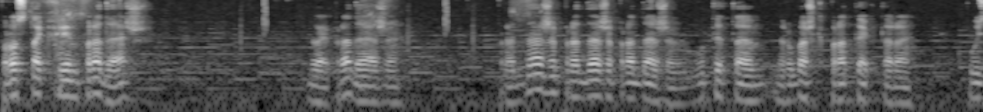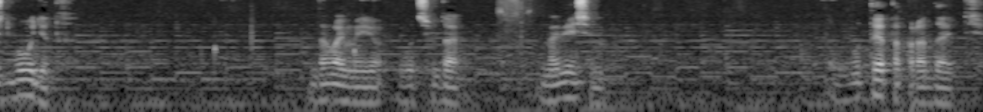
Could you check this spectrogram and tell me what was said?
просто так хрен продаж. Давай, продажа. Продажа, продажа, продажа. Вот эта рубашка протектора пусть будет. Давай мы ее вот сюда навесим. Вот это продать.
